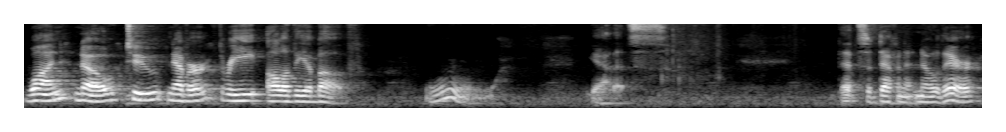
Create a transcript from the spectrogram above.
One, no. Two, never. Three, all of the above. Ooh. Yeah, that's that's a definite no there.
